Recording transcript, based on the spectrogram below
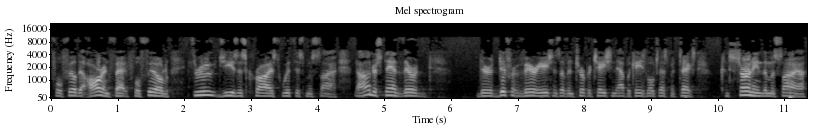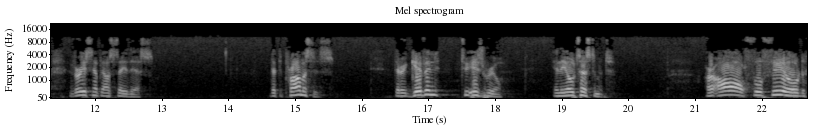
fulfilled, that are in fact fulfilled through Jesus Christ with this Messiah. Now I understand that there are, there are different variations of interpretation and application of Old Testament text concerning the Messiah. Very simply, I'll say this. That the promises that are given to Israel in the Old Testament are all fulfilled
